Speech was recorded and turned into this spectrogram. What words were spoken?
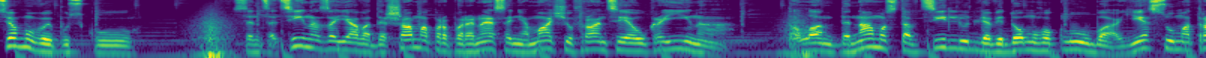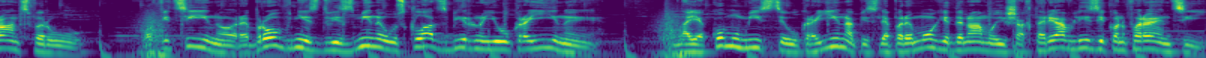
цьому випуску. Сенсаційна заява Дешама про перенесення матчу Франція-Україна. Талант Динамо став ціллю для відомого клуба. Є сума трансферу. Офіційно Ребров вніс дві зміни у склад збірної України. На якому місці Україна після перемоги Динамо і Шахтаря в лізі конференцій?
